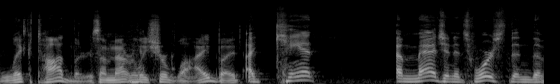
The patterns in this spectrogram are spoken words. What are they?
lick toddlers. I'm not really sure why, but I can't imagine it's worse than the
